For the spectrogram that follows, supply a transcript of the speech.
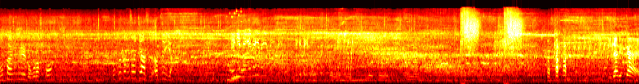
のタイミングでどこだっか僕ともそうチャンス熱いじゃん。右右右右左かい。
